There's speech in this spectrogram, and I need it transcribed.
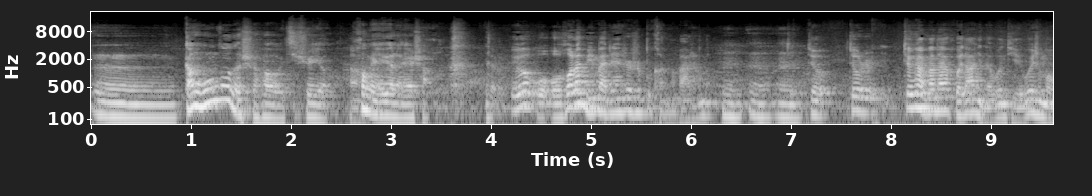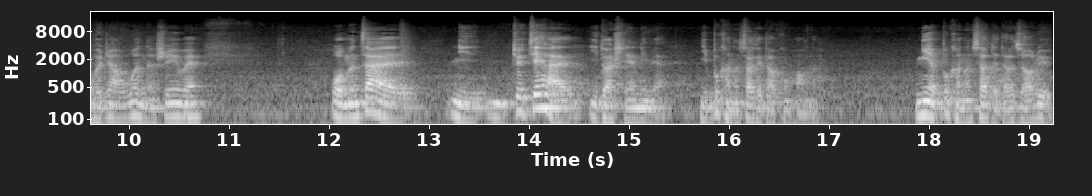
嗯，刚工作的时候其实有，后面越来越少了。对，因为我我后来明白这件事是不可能发生的。嗯嗯嗯，就就是就像刚才回答你的问题，为什么我会这样问呢？是因为我们在你就接下来一段时间里面，你不可能消解掉恐慌的，你也不可能消解掉焦虑。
